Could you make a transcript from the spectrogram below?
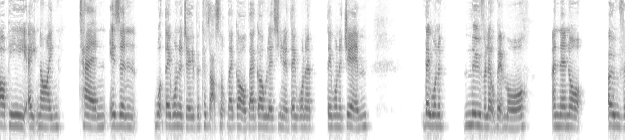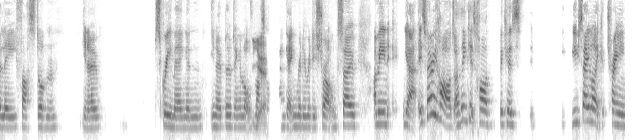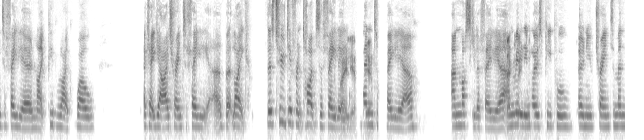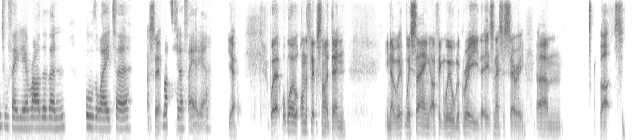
RPE 8, 9, 10 isn't what they want to do because that's not their goal. Their goal is, you know, they want to they want a gym, they want to move a little bit more, and they're not overly fussed on, you know, screaming and you know building a lot of Yeah. muscle and getting really really strong. So I mean, yeah, it's very hard. I think it's hard because you say like training to failure and like people are like well okay yeah i train to failure but like there's two different types of failure Failure, yeah. mental failure and muscular failure and really most people only train to mental failure rather than all the way to That's it. muscular failure Yeah. Well, well, on the flip side, then, you know, we're, we're saying I think we all agree that it's necessary. Um, but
